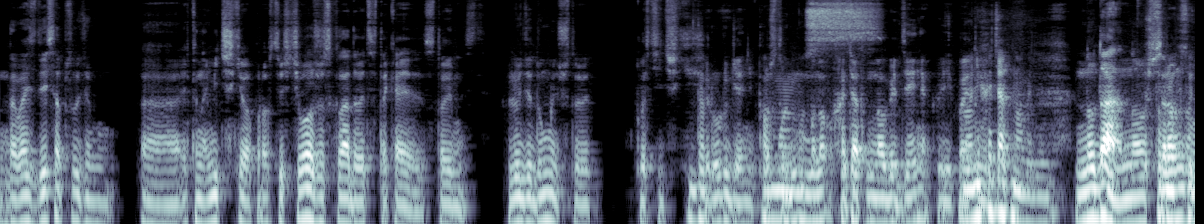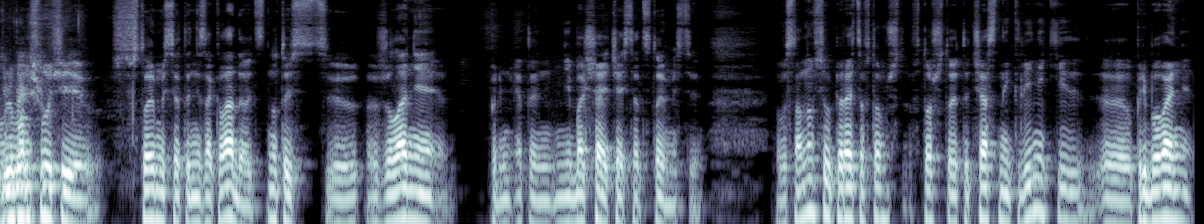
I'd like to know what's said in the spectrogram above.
Давай здесь обсудим э, экономический вопрос. Из чего же складывается такая стоимость? Люди думают, что пластические Да, хирурги, они просто по-моему, мно- с- хотят много денег. И Но поэтому... они хотят много денег. Ну да, но Что все равно в любом дальше? случае стоимость это не закладывать. Ну, то есть э, желание это небольшая часть от стоимости. В основном все упирается в, том, что, в то, что это частные клиники, э, пребывание,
